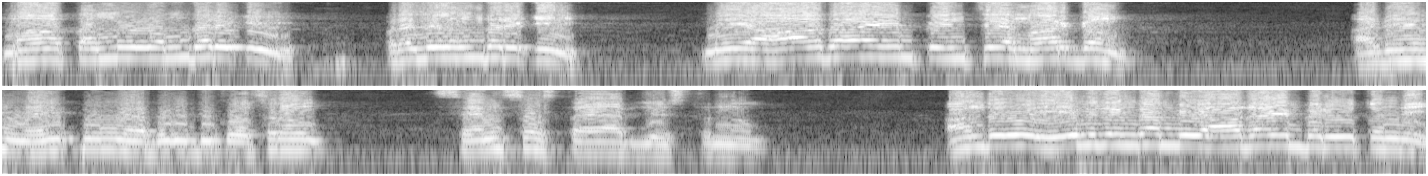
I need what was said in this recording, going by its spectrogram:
మా తమ్ముళ్ళందరికీ ప్రజలందరికీ మీ ఆదాయం పెంచే మార్గం అదే నైపుణ్య అభివృద్ధి కోసం సెన్సస్ తయారు చేస్తున్నాం. అందులో ఏ విధంగా మీ ఆదాయం పెరుగుతుంది?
